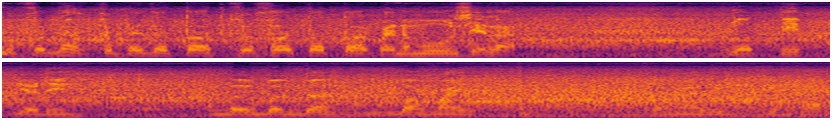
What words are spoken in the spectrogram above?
ทุกคนนะก็ไปตอดตอดค่อยๆตอดตอดไปน้ำมูเสียละรถติดเดี๋ยวนี้เบิ่งเบิ่งด้อดอกไม้ดอกไม้ริมริมทาง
